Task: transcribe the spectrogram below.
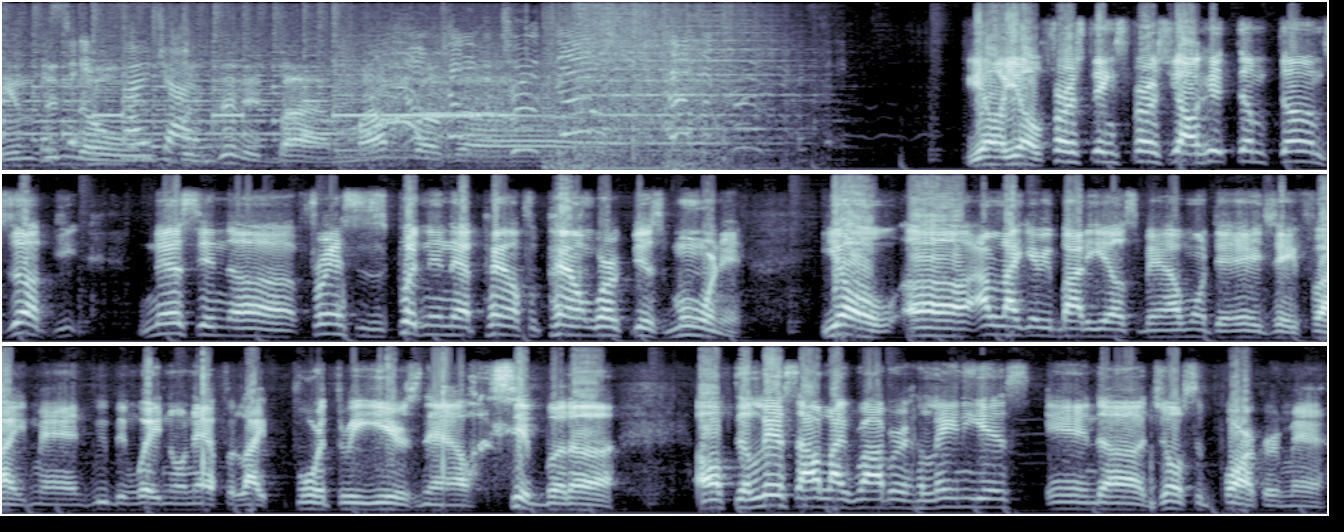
In the Mr. Know, Info presented by my brother. Yo, yo, first things first, y'all hit them thumbs up. Ness and uh, Francis is putting in that pound for pound work this morning. Yo, uh, I like everybody else, man. I want the AJ fight, man. We've been waiting on that for like four, or three years now. Shit, but uh, off the list, I like Robert Helenius and uh, Joseph Parker, man.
